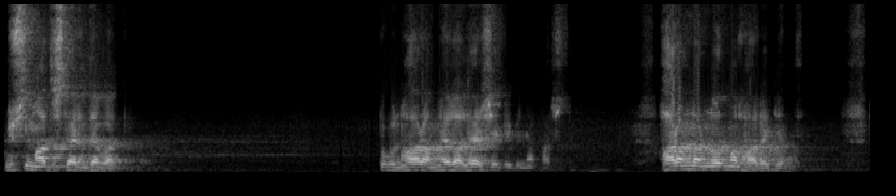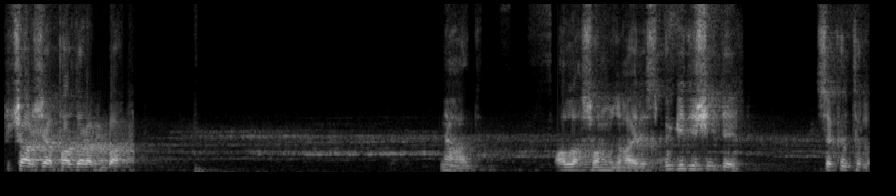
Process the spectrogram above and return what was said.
Müslüm hadislerinde var. Bugün haram, helal her şey birbirine karıştı. Haramlar normal hale geldi. Şu çarşıya, pazara bir bak. Ne halde? Allah sonumuzu hayretsin. Bu gidiş iyi değil. Sıkıntılı.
